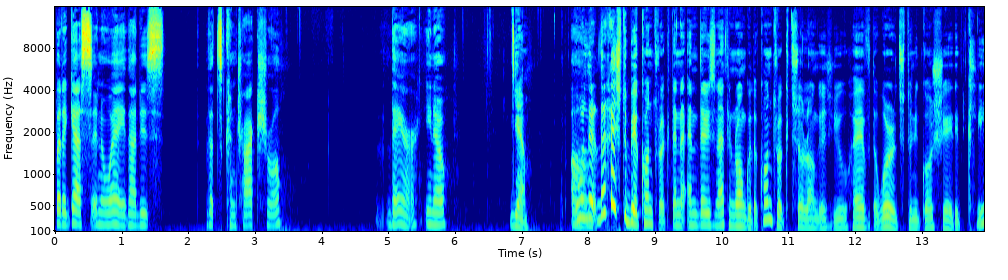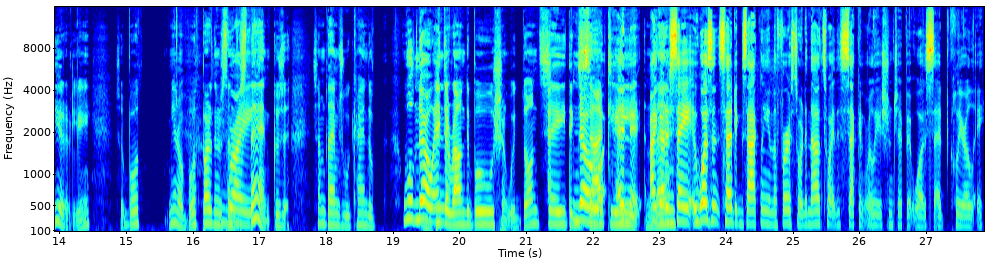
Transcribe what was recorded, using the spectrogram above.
But I guess in a way that is, that's contractual. There, you know. yeah. well, Um, there, there has to be a contract, and and there is nothing wrong with a contract so long as you have the words to negotiate it clearly, so both you know both partners Right. understand. Because sometimes we kind of well, no, beat and around the bush and we don't say it No, exactly. and and I got to say, it wasn't said exactly in the first one, and that's why the second relationship it was said clearly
